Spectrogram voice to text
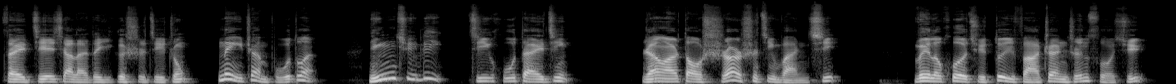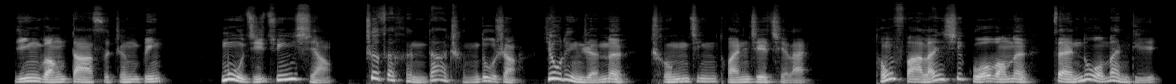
在接下来的一个世纪中，内战不断，凝聚力几乎殆尽。然而到十二世纪晚期，为了获取对法战争所需，英王大肆征兵。募集军饷，这在很大程度上又令人们重新团结起来。同法兰西国王们在诺曼底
